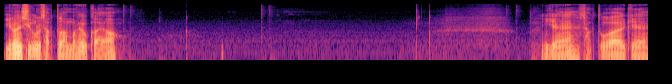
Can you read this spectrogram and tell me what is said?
이런 식으로 작도 한번 해볼까요? 이게 작도가 이렇게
